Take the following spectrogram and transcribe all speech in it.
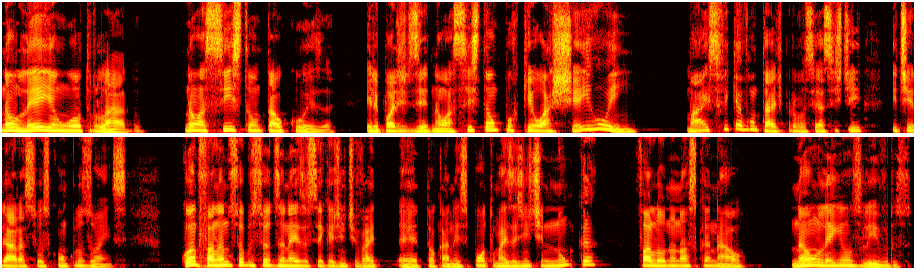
não leiam o outro lado, não assistam tal coisa, ele pode dizer não assistam porque eu achei ruim, mas fique à vontade para você assistir e tirar as suas conclusões. Quando falando sobre o Senhor dos Anéis, eu sei que a gente vai é, tocar nesse ponto, mas a gente nunca falou no nosso canal não leiam os livros,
